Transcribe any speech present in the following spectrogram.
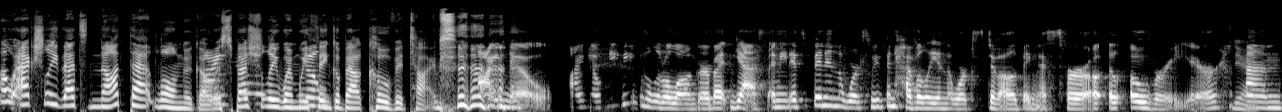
Oh, actually, that's not that long ago, I especially know. when we no. think about COVID times. I know. I know. Maybe it was a little longer, but yes, I mean, it's been in the works. We've been heavily in the works developing this for a, a, over a year. Yeah. Um,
